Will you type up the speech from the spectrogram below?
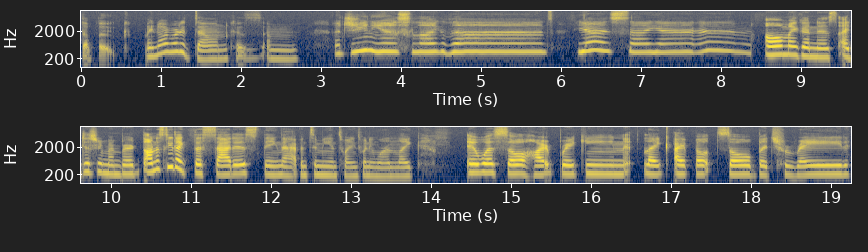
the book. I know I wrote it down because I'm a genius like that. Yes, I am. Oh my goodness, I just remembered. Honestly, like the saddest thing that happened to me in 2021, like it was so heartbreaking. Like I felt so betrayed.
